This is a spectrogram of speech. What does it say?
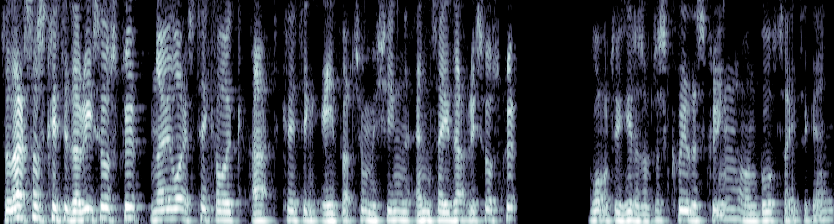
So that's us created a resource group. Now let's take a look at creating a virtual machine inside that resource group. What I'll do here is I'll just clear the screen on both sides again.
